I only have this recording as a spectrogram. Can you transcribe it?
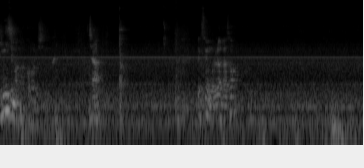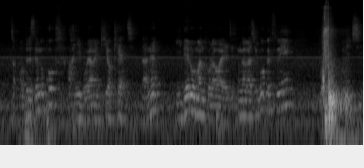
이미지만 바꿔버리시는 거예요. 자, 백스윙 올라가서 자 어드레스 해놓고 아 이 모양을 기억해야지. 나는 이대로만 돌아와야지 생각하시고 백스윙. 원위치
